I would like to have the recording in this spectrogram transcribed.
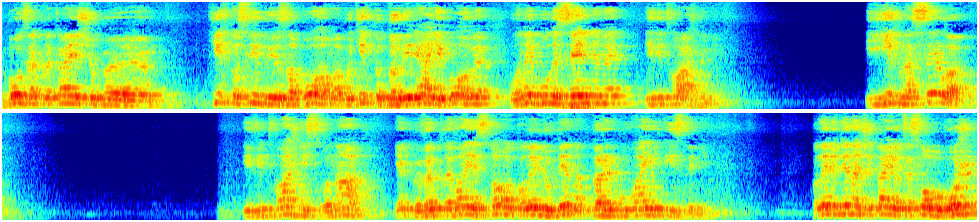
Бог закликає, щоб е, ті, хто слідує за Богом, або ті, хто довіряє Богові, вони були сильними і відважними. І їхня сила і відважність, вона якби випливає з того, коли людина перебуває в істині. Коли людина читає оце Слово Боже,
